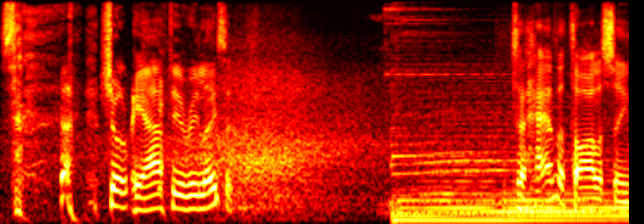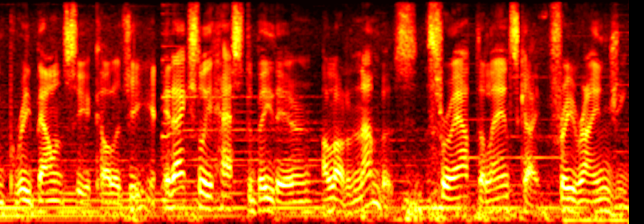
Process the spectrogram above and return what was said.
shortly after you release it. To have a thylacine rebalance the ecology, it actually has to be there in a lot of numbers throughout the landscape, free-ranging.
